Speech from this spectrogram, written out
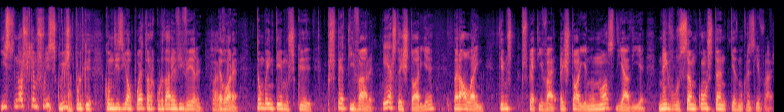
isso nós ficamos felizes com isto, claro. porque, como dizia o poeta, recordar é viver. Claro. Agora, também temos que perspectivar esta história para além. Temos de perspectivar a história no nosso dia a dia, na evolução constante que a democracia faz.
